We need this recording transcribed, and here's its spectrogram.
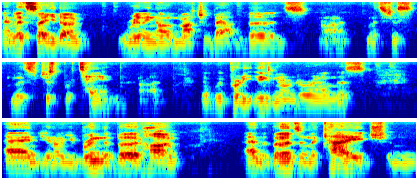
And let's say you don't really know much about birds, right? Let's just let's just pretend, right? that we're pretty ignorant around this. And you know, you bring the bird home, and the bird's in the cage, and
